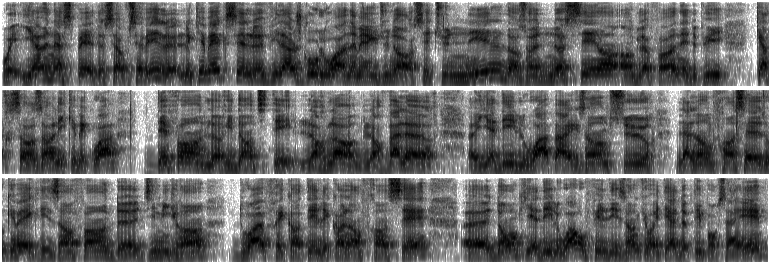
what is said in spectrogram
Oui, il y a un aspect de ça. Vous savez, le, Québec, c'est le village gaulois en Amérique du Nord. C'est une île dans un océan anglophone et depuis 400 ans, les Québécois défendent leur identité, leur langue, leurs valeurs. Euh, il y a des lois, par exemple, sur la langue française au Québec. Les enfants d'immigrants doivent fréquenter l'école en français. Euh, donc, il y a des lois au fil des ans qui ont été adoptées pour ça. Et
